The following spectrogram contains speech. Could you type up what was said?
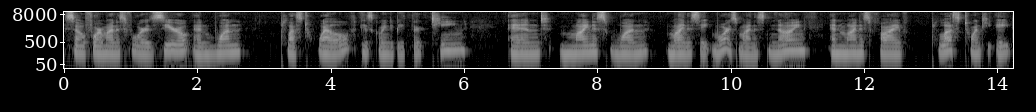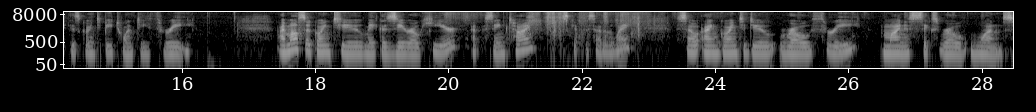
So 4 minus 4 is 0, and 1 plus 12 is going to be 13, and minus 1 minus 8 more is minus 9, and minus 5 plus 28 is going to be 23. I'm also going to make a 0 here at the same time. Let's get this out of the way. So I'm going to do row 3 minus 6 row 1s.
